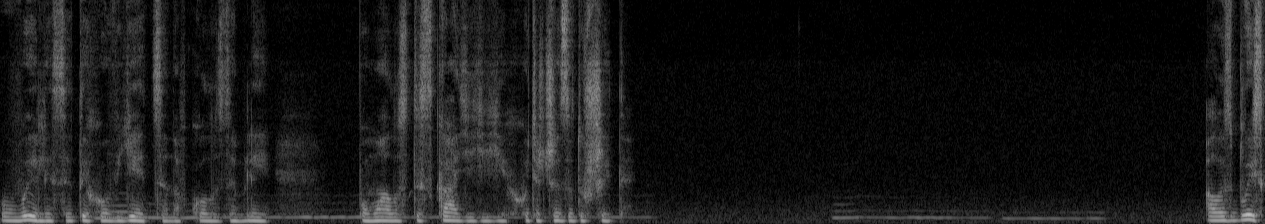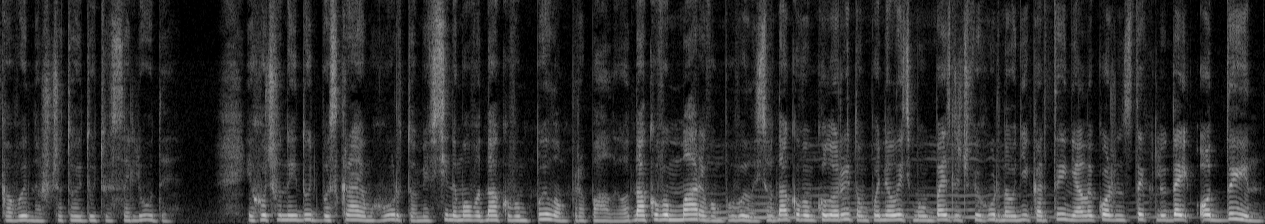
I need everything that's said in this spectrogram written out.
виліз і тихо в'ється навколо землі, помалу стискає її, хочучи задушити. Але зблизька видно, що то йдуть усе люди. І хоч вони йдуть безкраїм гуртом, і всі немов однаковим пилом припали, однаковим маревом повились, однаковим колоритом понялись, мов безліч фігур на одній картині, але кожен з тих людей один.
